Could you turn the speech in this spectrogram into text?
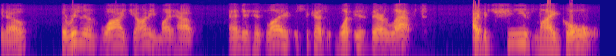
You know, the reason why Johnny might have ended his life is because what is there left? I've achieved my goal.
